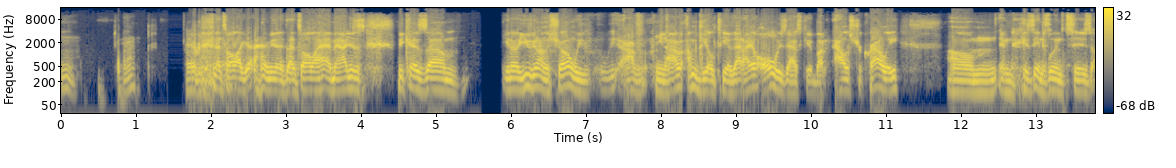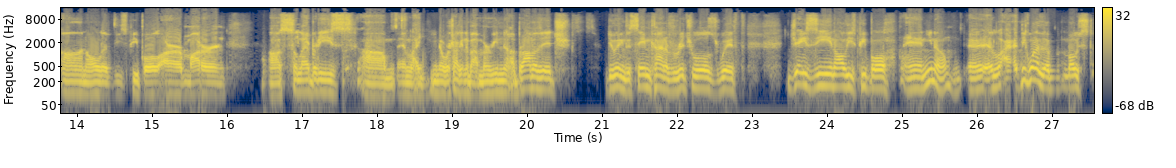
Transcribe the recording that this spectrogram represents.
Hmm. All right. Everything. that's all I got. I mean, that's all I had, man. I just because um, you know you've been on the show, and we we I've you know, I, am guilty of that. I always ask you about Aleister Crowley, um, and his influences on all of these people, are modern uh, celebrities, um, and like you know we're talking about Marina Abramovich doing the same kind of rituals with Jay Z and all these people, and you know uh, I think one of the most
